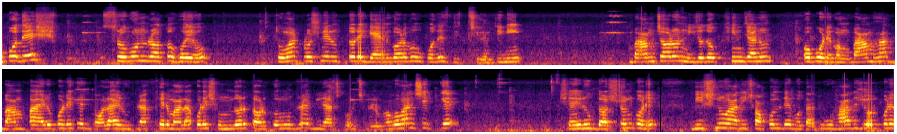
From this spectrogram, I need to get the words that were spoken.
উপদেশ শ্রবণরত হয়েও তোমার প্রশ্নের উত্তরে জ্ঞানগর্ভ উপদেশ দিচ্ছিলেন। তিনি বাম চরণ নিজ দক্ষিণ জানুন ওপর এবং বাম হাত বাম পায়ের উপর রেখে গলায় রুদ্রাক্ষের মালা পরে সুন্দর তর্ক মুদ্রায় বিরাজ করছিলেন। ভগবান শিবকে সেই রূপ দর্শন করে বিষ্ণু আদি সকল দেবতা দু হাত জোর করে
